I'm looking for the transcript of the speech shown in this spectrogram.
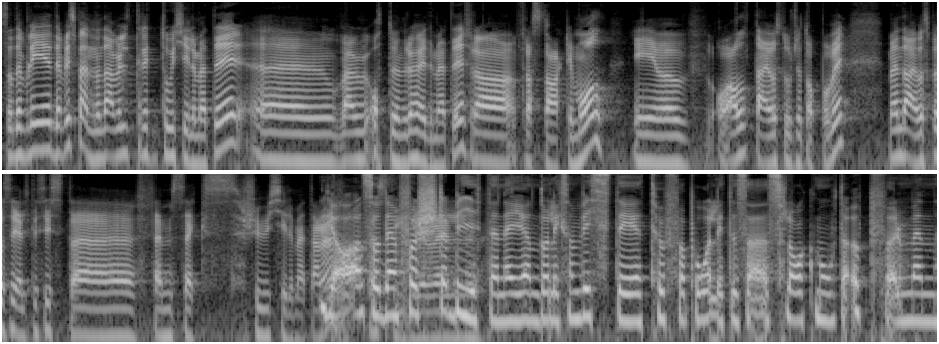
så det blir, det blir spennende. Det er vel 32 km. Uh, 800 høydemeter fra, fra start til mål. I, og alt er jo stort sett oppover. Men det er jo spesielt de siste fem, seks, sju kilometerne. Ja, altså den første vel- biten er jo ändå liksom, visst det tuffar på litt slakmota oppfør men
